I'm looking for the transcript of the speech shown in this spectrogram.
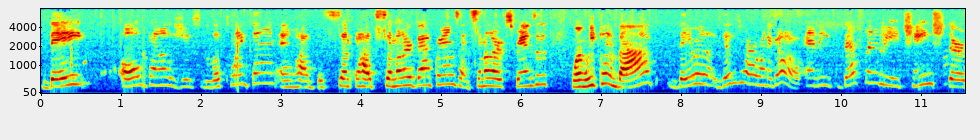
they all guys just looked like them and had the sim- had similar backgrounds and similar experiences. When we came back, they were like, "This is where I want to go," and it definitely changed their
